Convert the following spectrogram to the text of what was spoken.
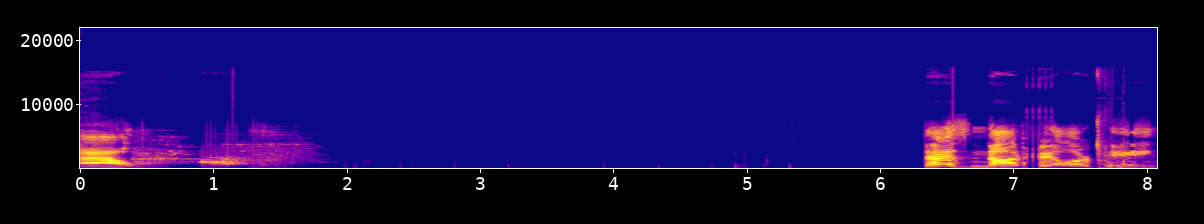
Ow! That is not fail RPing.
